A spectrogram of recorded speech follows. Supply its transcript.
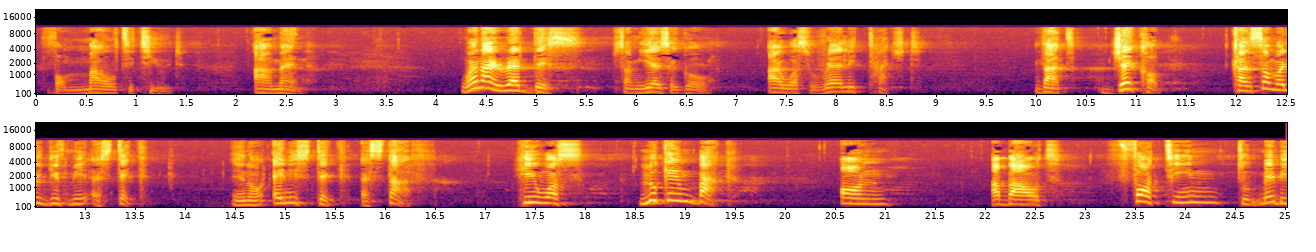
for multitude. Amen. When I read this some years ago, I was really touched that Jacob, can somebody give me a stick? You know, any stick, a staff. He was looking back on about 14 to maybe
